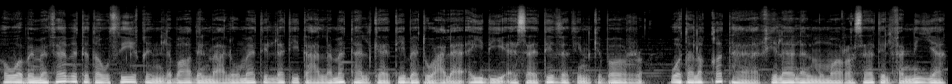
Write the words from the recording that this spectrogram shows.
هو بمثابة توثيق لبعض المعلومات التي تعلمتها الكاتبة على أيدي أساتذة كبار وتلقتها خلال الممارسات الفنية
